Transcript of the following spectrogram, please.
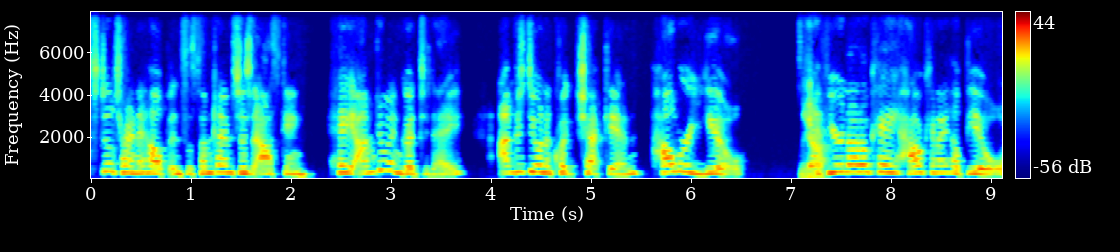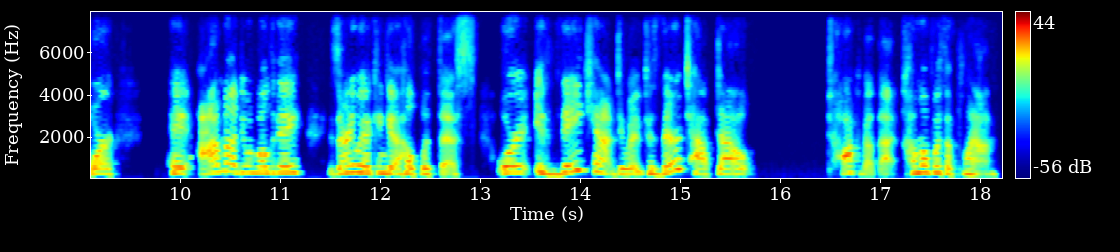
still trying to help. And so sometimes just asking, Hey, I'm doing good today. I'm just doing a quick check in. How are you? Yeah. If you're not okay, how can I help you? Or, Hey, I'm not doing well today. Is there any way I can get help with this? Or if they can't do it because they're tapped out, talk about that. Come up with a plan.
